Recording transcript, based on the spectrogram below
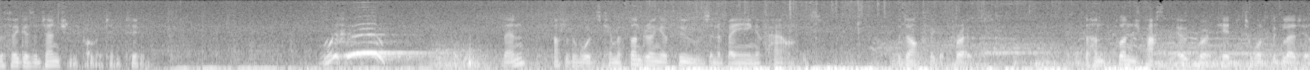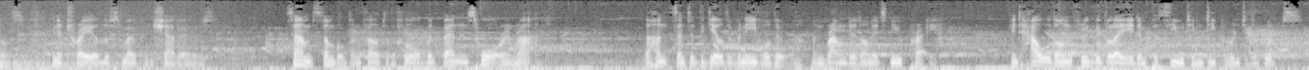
The figure's attention followed him too. Woohoo! Then, out of the woods came a thundering of hooves and a baying of hounds. The dark figure froze. The hunt plunged past the oak where it hid towards the Gledhills in a trail of smoke and shadows. Sam stumbled and fell to the floor, but Ben swore and ran. The hunt scented the guilt of an evildoer and rounded on its new prey. It howled on through the glade and pursued him deeper into the woods.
